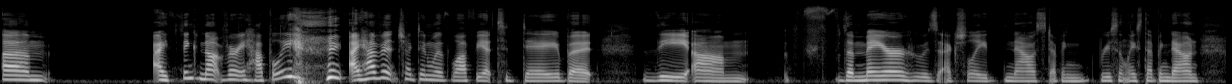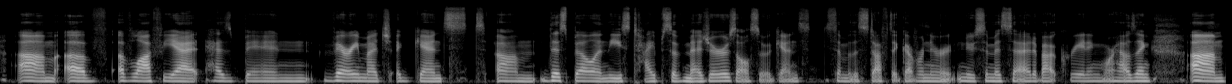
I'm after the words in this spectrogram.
Um, I think not very happily. I haven't checked in with Lafayette today, but the um, the mayor, who is actually now stepping recently stepping down um, of of Lafayette, has been very much against um, this bill and these types of measures. Also against some of the stuff that Governor Newsom has said about creating more housing. Um,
